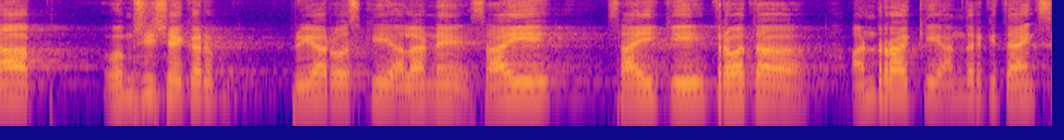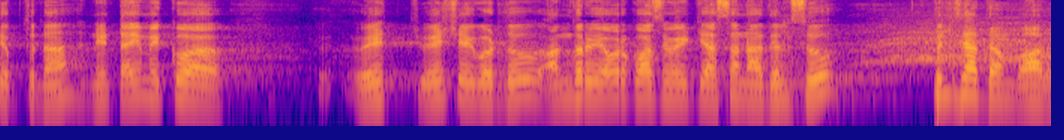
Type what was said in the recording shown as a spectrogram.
నా వంశీశేఖర్ ప్రియా రోజ్కి అలానే సాయి సాయికి తర్వాత అనురాగ్కి అందరికీ థ్యాంక్స్ చెప్తున్నా. నేను టైం ఎక్కువ వెయిట్ వేస్ట్ చేయకూడదు. అందరూ ఎవరి కోసం వెయిట్ చేస్తాను నాకు తెలుసు. పిలిచేద్దాం బాగా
